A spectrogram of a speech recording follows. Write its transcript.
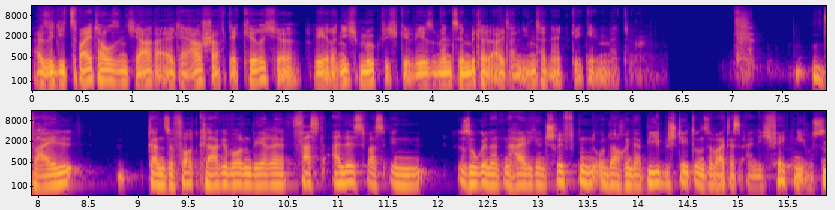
Also die 2000 Jahre alte Herrschaft der Kirche wäre nicht möglich gewesen, wenn es im Mittelalter ein Internet gegeben hätte. Weil dann sofort klar geworden wäre, fast alles, was in sogenannten heiligen Schriften und auch in der Bibel steht und so weiter, ist eigentlich Fake News.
